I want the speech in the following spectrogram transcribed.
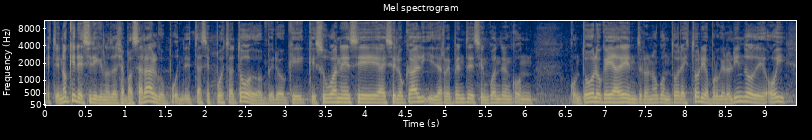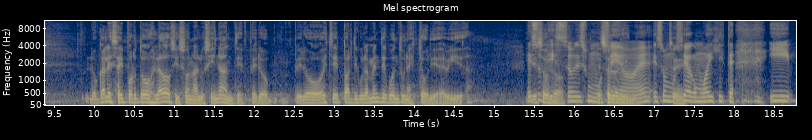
Este, no quiere decir que no te vaya a pasar algo, estás expuesto a todo, pero que, que suban ese, a ese local y de repente se encuentren con, con todo lo que hay adentro, ¿no? con toda la historia, porque lo lindo de hoy, locales hay por todos lados y son alucinantes, pero, pero este particularmente cuenta una historia de vida. Es, eso es- lo- es un museo. ¿eh? Es un Sí. museo, como dijiste. Y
